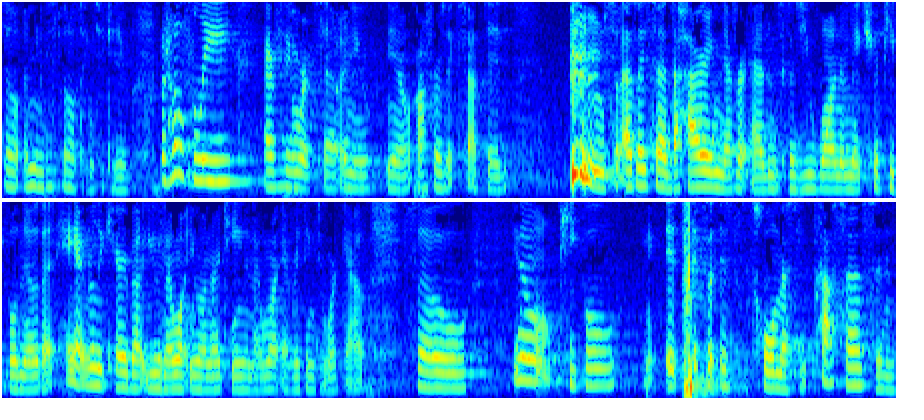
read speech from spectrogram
So I mean, just little things you can do. But hopefully everything works out and you you know offers accepted. so as I said, the hiring never ends because you want to make sure people know that hey, I really care about you and I want you on our team and I want everything to work out. So you know, people it's, it's, a, it's this whole messy process. And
